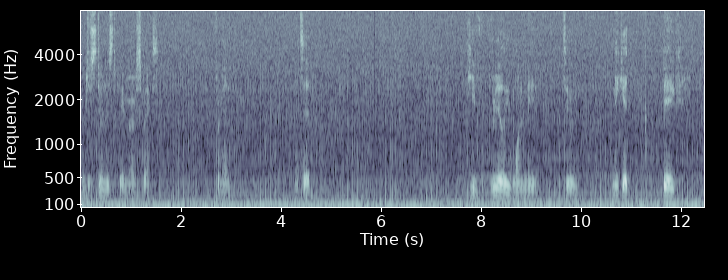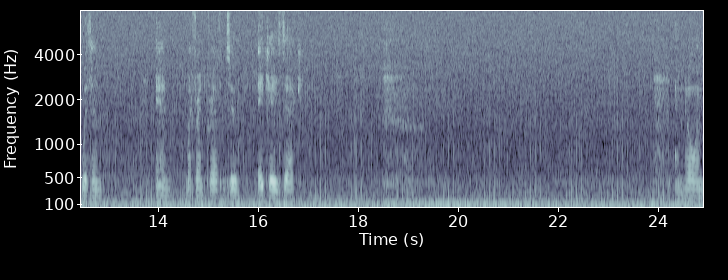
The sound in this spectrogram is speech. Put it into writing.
I'm just doing this to pay my respects for him. That's it. He really wanted me to make it big with him and my friend Krahvin too, aka Zach. I know I'm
